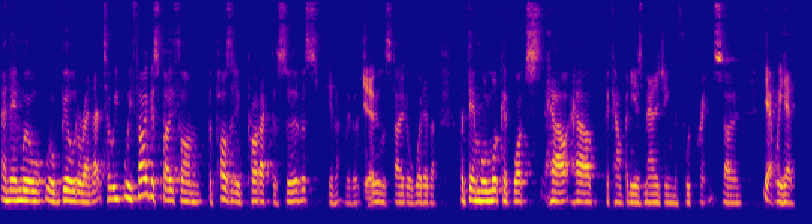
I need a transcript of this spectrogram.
and then we'll we'll build around that. So we, we focus both on the positive product or service, you know, whether it's yeah. real estate or whatever, but then we'll look at what's how how the company is managing the footprint. So yeah, we have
